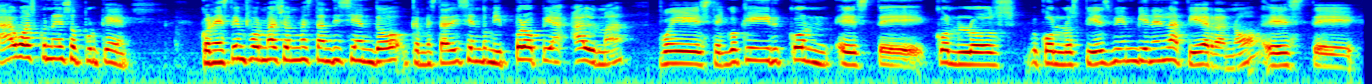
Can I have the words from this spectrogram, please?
aguas con eso porque con esta información me están diciendo, que me está diciendo mi propia alma, pues tengo que ir con este, con los, con los pies bien, bien en la tierra, ¿no? Este,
